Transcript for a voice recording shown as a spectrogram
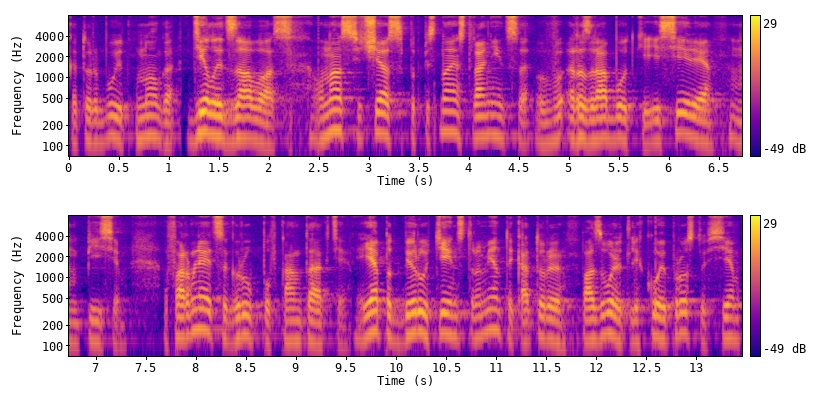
Который будет много делать за вас. У нас сейчас подписная страница в разработке и серия писем. Оформляется группа ВКонтакте. Я подберу те инструменты, которые позволят легко и просто всем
